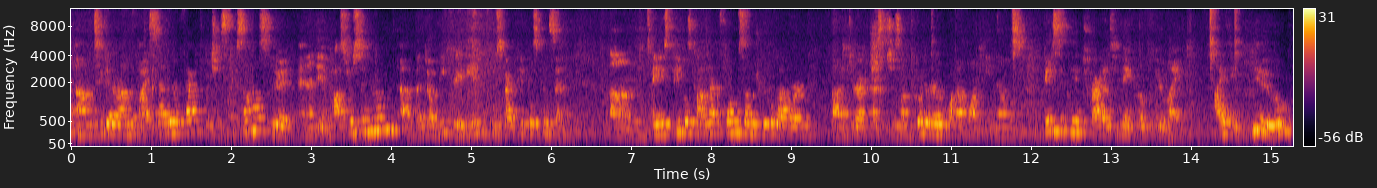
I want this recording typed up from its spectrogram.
um, to get around the bystander effect, which is like someone else do it, and the imposter syndrome, uh, but don't be creepy, respect people's consent. Um, I use people's contact forms on Drupal.org, uh, direct messages on Twitter, one-on-one emails, basically try to make real clear like, I think you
